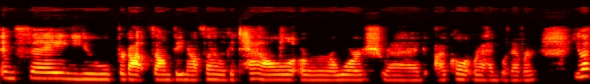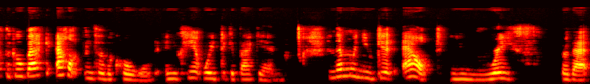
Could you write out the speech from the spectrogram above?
and say you forgot something outside, like a towel or a wash rag. I call it rag, whatever. You have to go back out into the cold, and you can't wait to get back in. And then when you get out, you race for that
